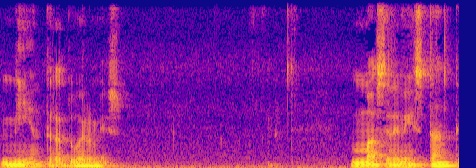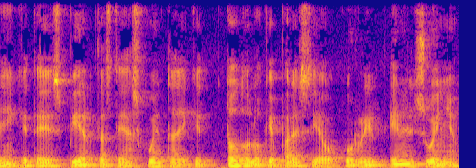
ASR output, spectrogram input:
mientras duermes? Mas en el instante en que te despiertas te das cuenta de que todo lo que parecía ocurrir en el sueño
